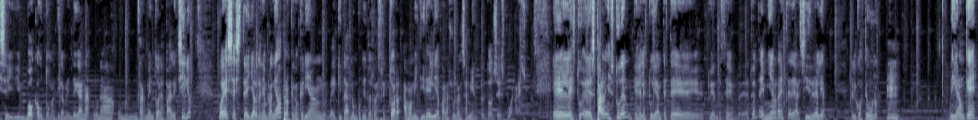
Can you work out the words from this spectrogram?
se le invoca automáticamente gana una, un, fragmento de la espada del exilio. Pues este, ya lo tenían planeado, pero que no querían eh, quitarle un poquito el reflector a Mamitirelia para su lanzamiento. Entonces, bueno, eso. El Sparring Student, que es el estudiante este, estudiante este, estudiante de mierda este de Arcidirelia, el coste 1. dijeron que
